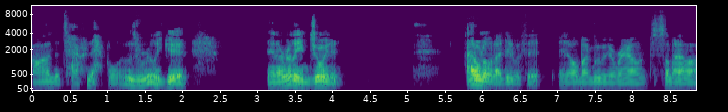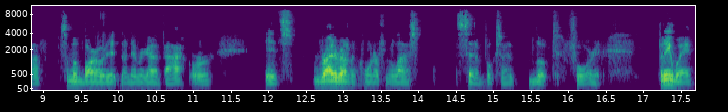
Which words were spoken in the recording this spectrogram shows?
on the tabernacle. It was really good. And I really enjoyed it. I don't know what I did with it and all my moving around. Somehow I've, someone borrowed it and I never got it back or it's right around the corner from the last set of books I looked for it. But anyway,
